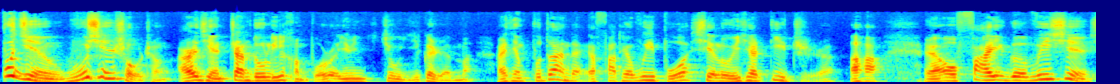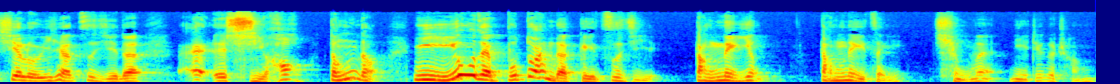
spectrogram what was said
不仅无心守城，而且战斗力很薄弱，因为就一个人嘛，而且不断的要发条微博泄露一下地址啊，然后发一个微信泄露一下自己的爱喜好等等，你又在不断的给自己当内应、当内贼，请问你这个城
